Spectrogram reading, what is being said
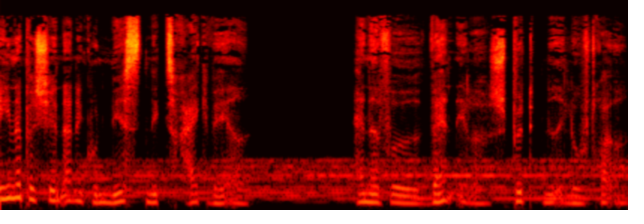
En af patienterne kunne næsten ikke trække vejret. Han havde fået vand eller spyt ned i luftrøret.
